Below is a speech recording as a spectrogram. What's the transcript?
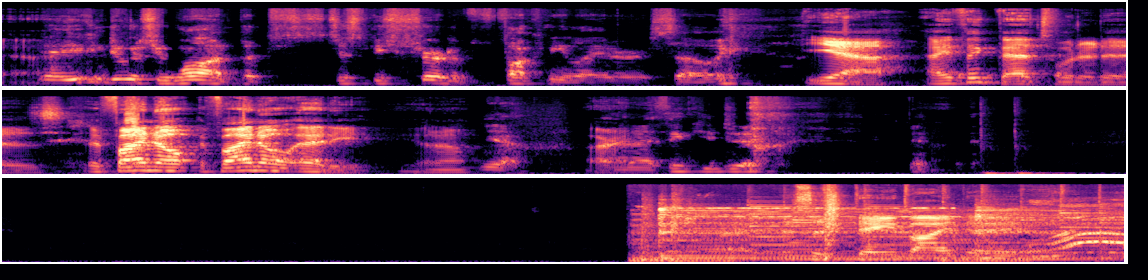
yeah. yeah, you can do what you want, but just be sure to fuck me later. So Yeah, I think that's what it is. If I know, if I know Eddie, you know. yeah, All and. I think you do. All right. This is day by day.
